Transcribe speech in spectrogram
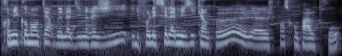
premier commentaire de Nadine Régie, il faut laisser la musique un peu, je pense qu'on parle trop.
